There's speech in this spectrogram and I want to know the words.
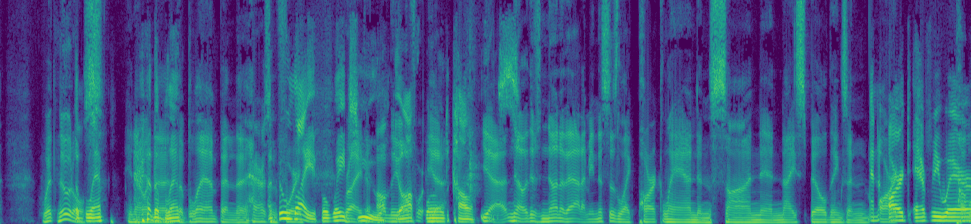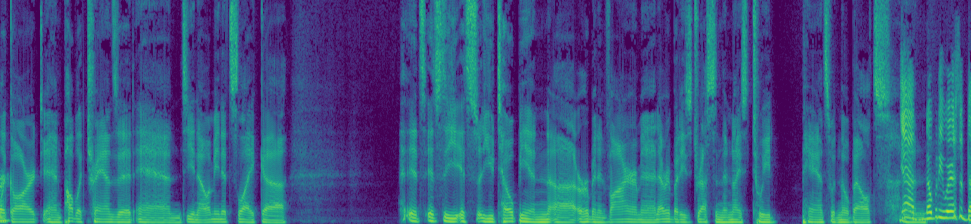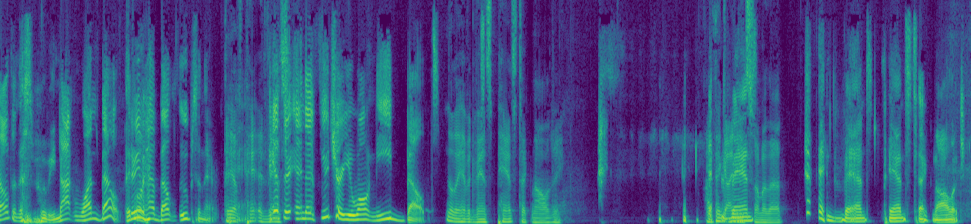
with noodles. The blimp. You know, the, the, blimp. the blimp and the Harrison a new Ford. life awaits Right, you on the the off- off-world yeah. colony. Yeah, no, there's none of that. I mean, this is like parkland and sun and nice buildings and, and art, everywhere. public art and public transit and you know i mean it's like uh it's it's the it's a utopian uh urban environment everybody's dressed in their nice tweed pants with no belts Yeah, and nobody wears a belt in this movie. Not one belt. They don't Well, even have belt loops in there. they have pa- advanced in the future you won't need belts. no they have advanced pants technology i think i need some of that Advanced pants technology.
